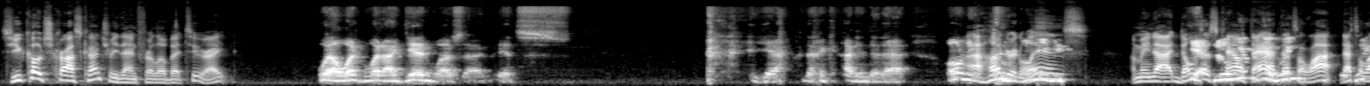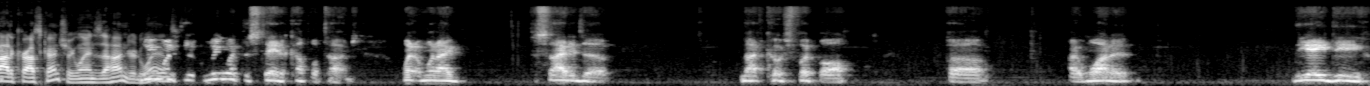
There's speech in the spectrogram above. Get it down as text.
So you coached cross country then for a little bit too, right? Well, what what I did was uh, it's yeah, that I got into that. Only a hundred wins. I mean, I don't yeah, discount no, that. Good. That's we, a lot. That's we, a lot of cross country wins. A hundred wins. Went to, we went to state a couple of times. When when I decided to not coach football, uh, I wanted the AD,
